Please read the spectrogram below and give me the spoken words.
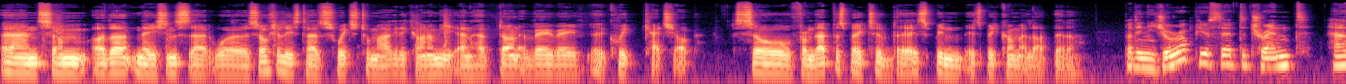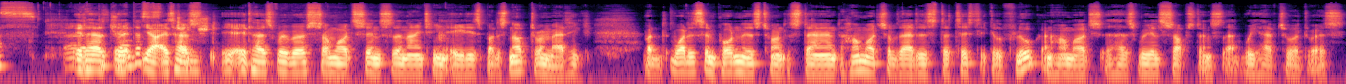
and some other nations that were socialist have switched to market economy and have done a very very uh, quick catch up. So from that perspective, it's been it's become a lot better. But in Europe, you said the trend has uh, it has, it, has yeah it changed. has it has reversed somewhat since the 1980s, but it's not dramatic. But what is important is to understand how much of that is statistical fluke and how much has real substance that we have to address.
